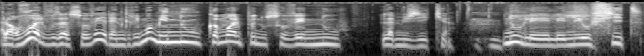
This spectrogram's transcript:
Alors vous, elle vous a sauvé, Hélène Grimaud, mais nous, comment elle peut nous sauver, nous, la musique Nous, les, néophytes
